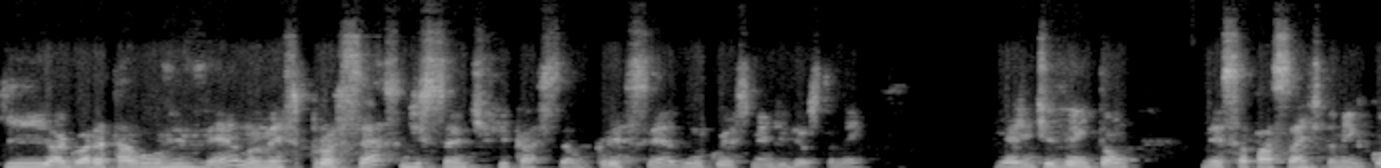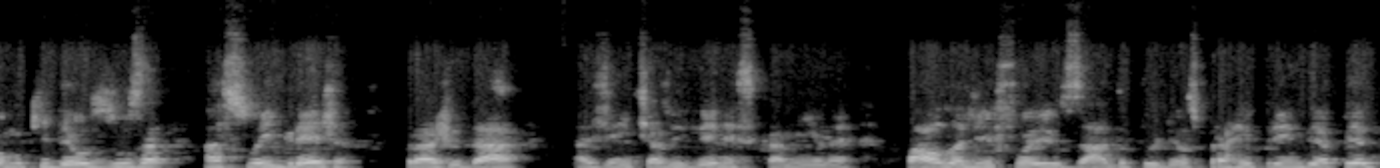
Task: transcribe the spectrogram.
que agora estavam vivendo nesse processo de santificação, crescendo no conhecimento de Deus também. E a gente vê então nessa passagem também como que Deus usa a sua igreja para ajudar a gente a viver nesse caminho, né? Paulo ali foi usado por Deus para repreender a Pedro.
